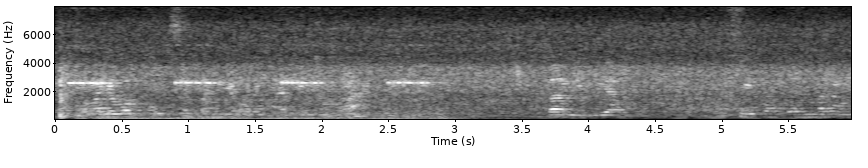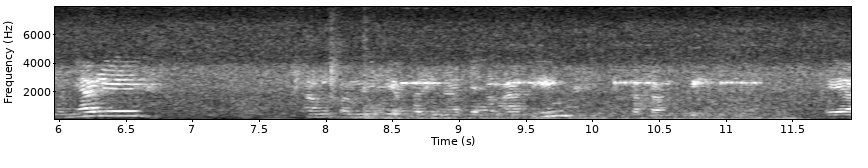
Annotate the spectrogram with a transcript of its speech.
pangalawa po sa Panginoon ang ating mga pamilya. Kasi kung ano man ang mangyari, ang pamilya pa rin natin ang ating kakampi. Kaya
